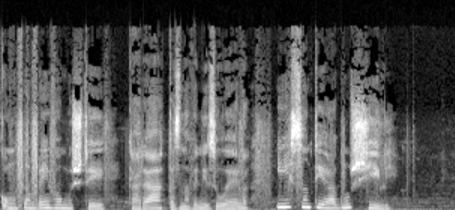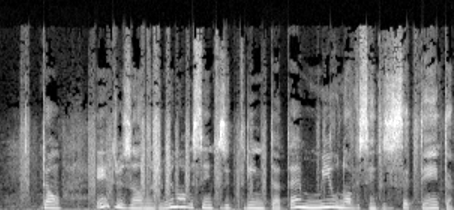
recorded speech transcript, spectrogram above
como também vamos ter Caracas, na Venezuela, e Santiago, no Chile. Então, entre os anos de 1930 até 1970,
